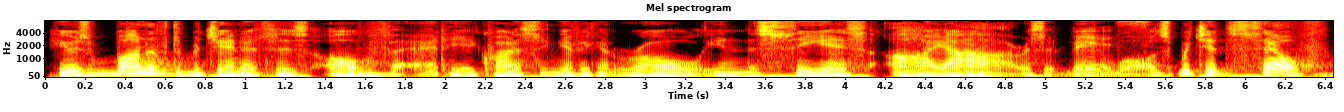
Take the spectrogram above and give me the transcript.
he was one of the progenitors of that. He had quite a significant role in the CSIR, as it then yes. was, which itself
